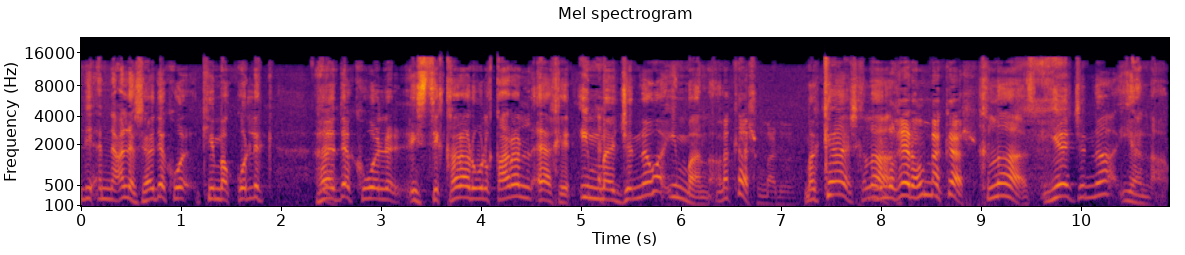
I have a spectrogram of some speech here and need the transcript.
لأن علاش هذاك كما نقول لك هذاك هو الاستقرار والقرار الآخر إما جنة وإما نار. ما كاش من بعد. ما كاش خلاص. من غيرهم ما كاش. خلاص يا جنة يا نار.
